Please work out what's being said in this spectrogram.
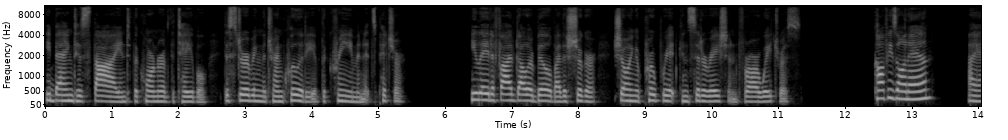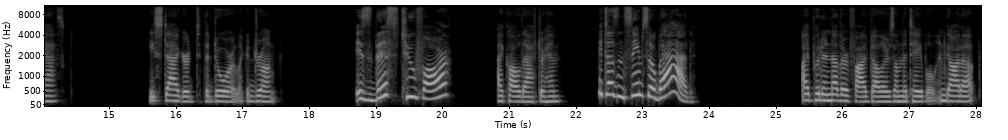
He banged his thigh into the corner of the table, disturbing the tranquility of the cream in its pitcher. He laid a five dollar bill by the sugar, showing appropriate consideration for our waitress. Coffee's on, Anne? I asked. He staggered to the door like a drunk. Is this too far? I called after him. It doesn't seem so bad. I put another five dollars on the table and got up.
